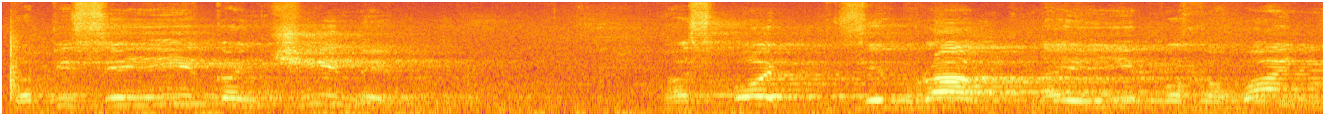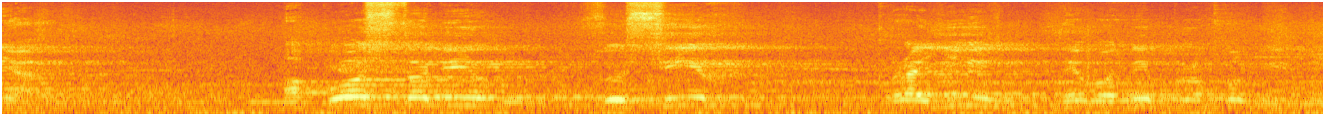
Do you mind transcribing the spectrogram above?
то після її кончини Господь зібрав на її поховання апостолів з усіх країн, де вони проповідують.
